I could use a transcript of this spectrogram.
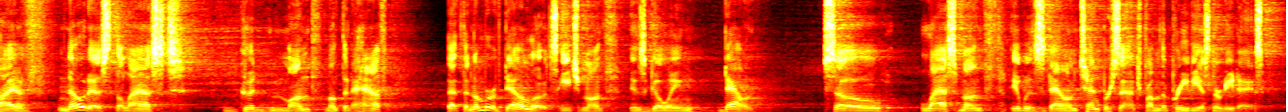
I've noticed the last good month, month and a half, that the number of downloads each month is going down. So last month it was down 10% from the previous 30 days,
